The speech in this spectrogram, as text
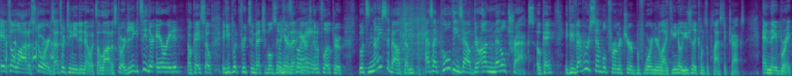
It's a lot of storage. That's what you need to know. It's a lot of storage. And you can see they're aerated. Okay, so if you put fruits and vegetables in Which here, that air is going to flow through. What's nice about them, as I pull these out, they're on metal tracks. Okay, if you've ever assembled furniture before in your life, you know usually it comes with plastic tracks, and they break.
